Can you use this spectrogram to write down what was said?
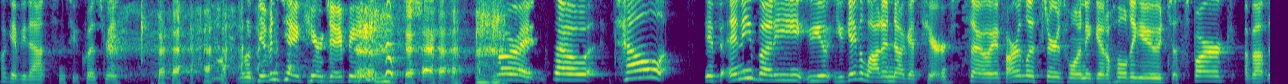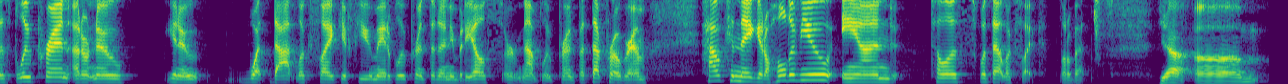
I'll give you that since you quizzed me. a little give and take here, JP. All right. So tell if anybody, you, you gave a lot of nuggets here. So if our listeners want to get a hold of you to Spark about this blueprint, I don't know, you know, what that looks like if you made a blueprint that anybody else, or not blueprint, but that program, how can they get a hold of you and tell us what that looks like a little bit? Yeah. Um,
